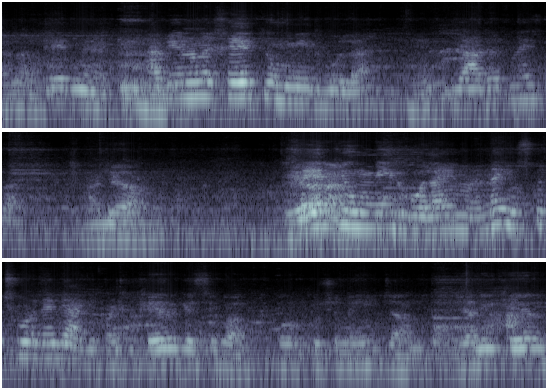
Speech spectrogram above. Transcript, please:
है ना? एक मिनट। अभी उन्होंने खैर की उम्मीद बोला। हम्म। याद रखना इस बात। खैर की उम्मीद बोला इन्होंने। नहीं उसको छोड़ दे भी आगे पढ़े। खैर के सिवा और कुछ नहीं जानता। यानी खैर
